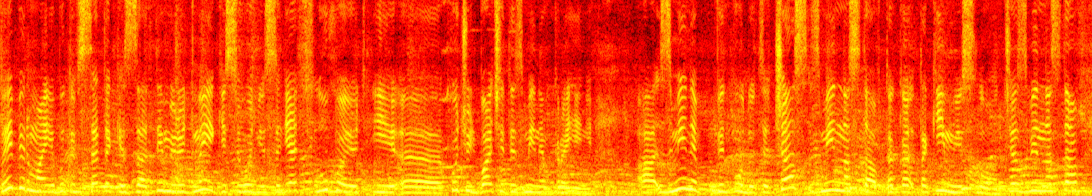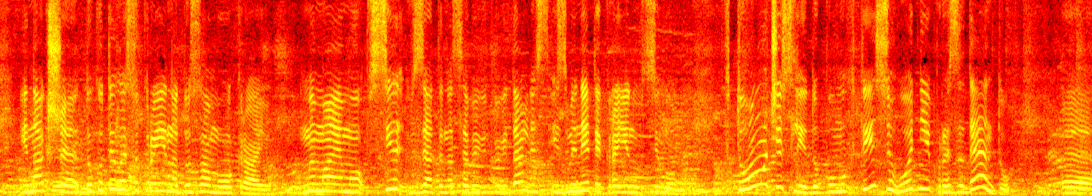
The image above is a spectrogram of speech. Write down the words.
вибір має бути все таки за тими людьми, які сьогодні сидять, слухають і е, хочуть бачити зміни в країні. А зміни відбудуться. Час змін настав. Така такий мій слоган. Час змін настав. Інакше докотилась до самого краю. Ми маємо всі взяти на себе відповідальність і змінити країну в цілому, в тому числі допомогти сьогодні президенту. е,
